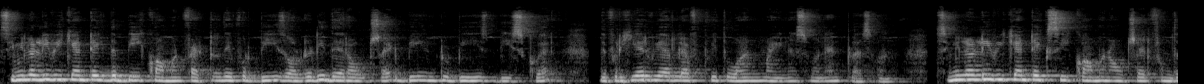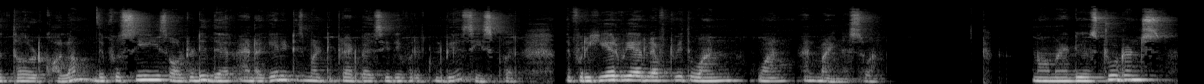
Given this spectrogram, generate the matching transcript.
Similarly, we can take the b common factor. Therefore, b is already there outside. b into b is b square. Therefore, here we are left with 1 minus 1 and plus 1. Similarly, we can take c common outside from the third column. Therefore, c is already there and again it is multiplied by c. Therefore, it will be a c square. Therefore, here we are left with 1, 1 and minus 1. Now, my dear students,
